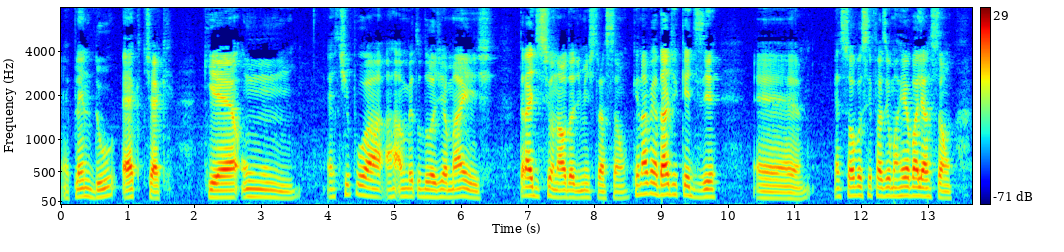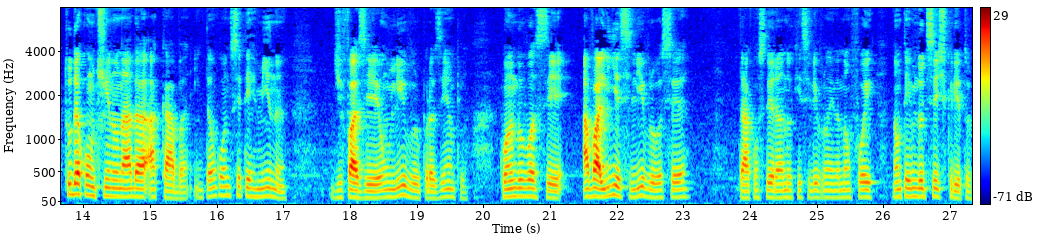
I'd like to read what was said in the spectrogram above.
é Plan, Do, Act, Check, que é um é tipo a, a metodologia mais tradicional da administração, que na verdade quer dizer é, é só você fazer uma reavaliação. Tudo é contínuo, nada acaba. Então, quando você termina de fazer um livro, por exemplo, quando você avalia esse livro, você está considerando que esse livro ainda não foi, não terminou de ser escrito.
